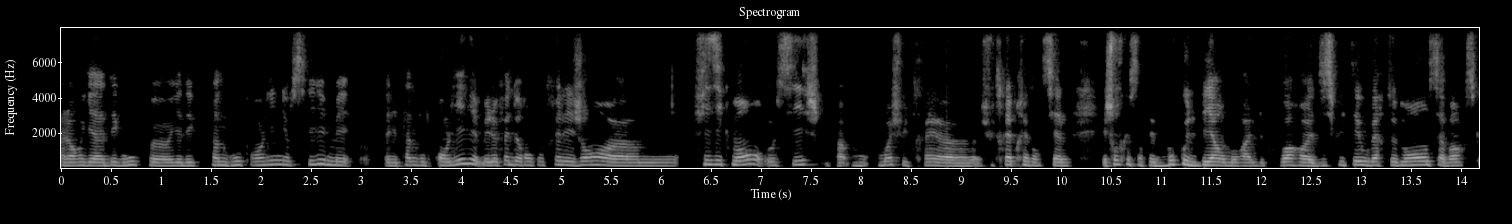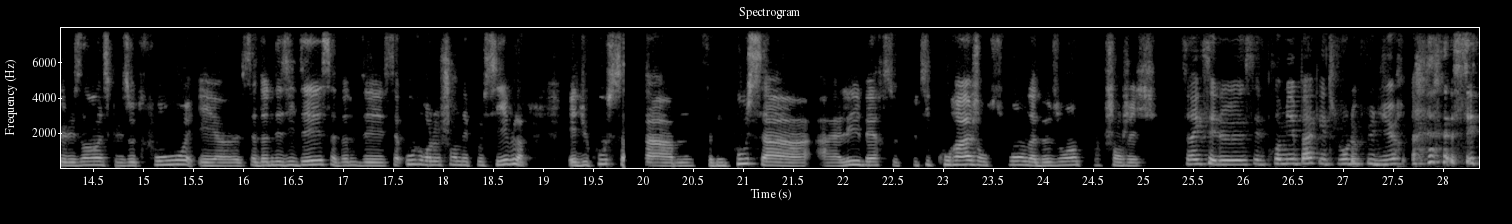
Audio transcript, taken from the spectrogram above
alors, il y a des groupes, il y a des plein de groupes en ligne aussi, mais il y a plein de groupes en ligne, mais le fait de rencontrer les gens, physiquement aussi, enfin, moi, je suis très, je suis très présentielle et je trouve que ça fait beaucoup de bien au moral de pouvoir, discuter ouvertement, de savoir ce que les uns et ce que les autres font et ça donne des idées, ça donne des ça ouvre le champ des possibles et du coup, ça ça, nous pousse à à aller vers ce petit courage en soi, on a besoin pour changer. C'est vrai que c'est le, c'est le premier pas qui est toujours le plus dur. c'est,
